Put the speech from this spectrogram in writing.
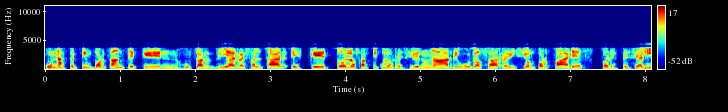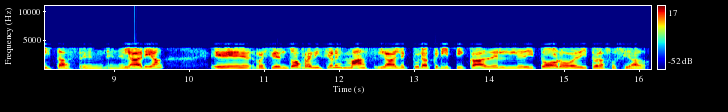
Un aspecto importante que nos gustaría resaltar es que todos los artículos reciben una rigurosa revisión por pares, por especialistas en, el área, eh, reciben dos revisiones más la lectura crítica del editor o editor asociado.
